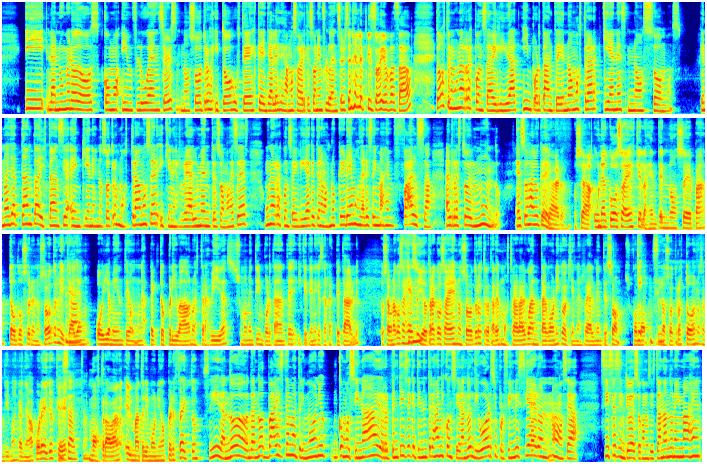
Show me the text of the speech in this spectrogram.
Y la número dos, como influencers, nosotros y todos ustedes que ya les dejamos saber que son influencers en el episodio pasado, todos tenemos una responsabilidad importante de no mostrar quiénes no somos. Que no haya tanta distancia en quienes nosotros mostramos ser y quienes realmente somos. Esa es una responsabilidad que tenemos. No queremos dar esa imagen falsa al resto del mundo. Eso es algo que... Claro, o sea, una cosa es que la gente no sepa todo sobre nosotros y que Ajá. hayan obviamente un aspecto privado de nuestras vidas sumamente importante y que tiene que ser respetable. O sea, una cosa es eso y otra cosa es nosotros tratar de mostrar algo antagónico a quienes realmente somos. Como sí. nosotros todos nos sentimos engañados por ellos que Exacto. mostraban el matrimonio perfecto. Sí, dando, dando advice de matrimonio como si nada y de repente dice que tienen tres años considerando el divorcio y por fin lo hicieron. No, o sea, sí se sintió eso, como si están dando una imagen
